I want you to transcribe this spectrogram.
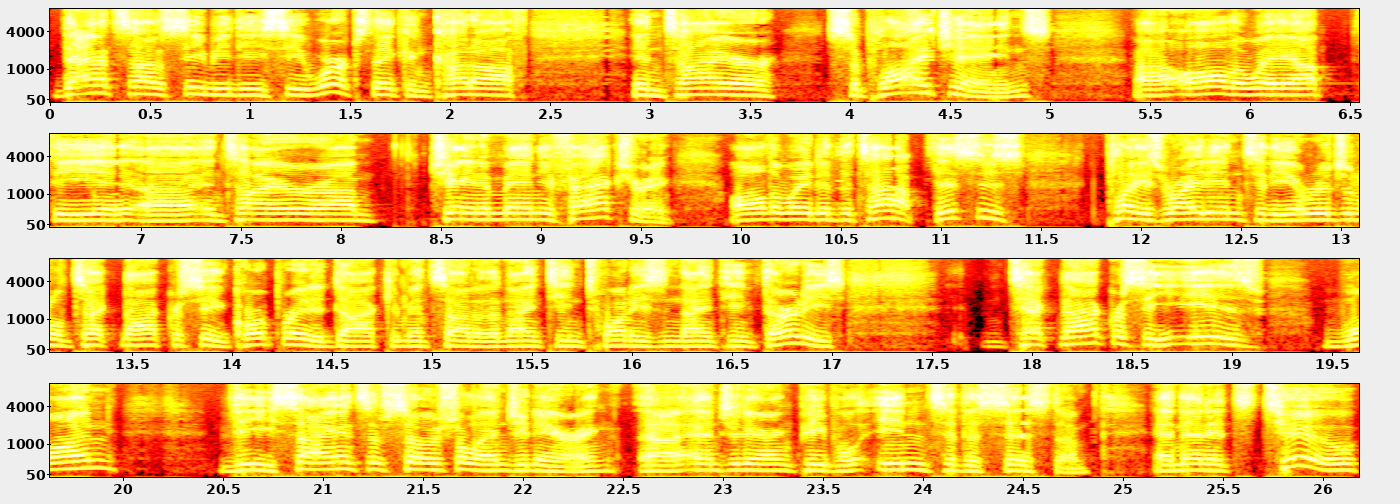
that's how CBDC works. They can cut off entire supply chains uh, all the way up the uh, entire um, chain of manufacturing, all the way to the top. This is plays right into the original Technocracy Incorporated documents out of the 1920s and 1930s. Technocracy is one the science of social engineering, uh, engineering people into the system. And then it's two,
